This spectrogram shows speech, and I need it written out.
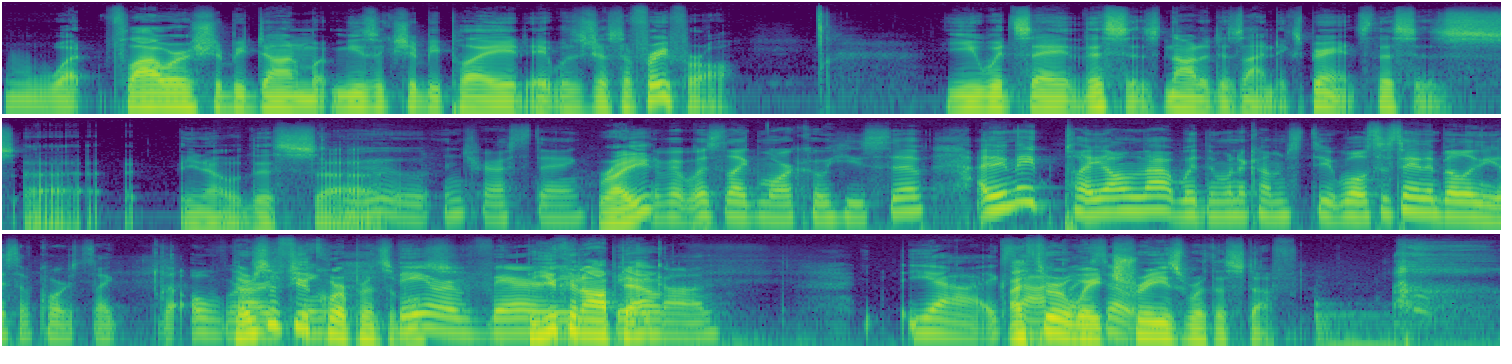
what flowers should be done, what music should be played. It was just a free for all. You would say this is not a designed experience. This is, uh, you know, this uh, Ooh, interesting. right. If it was like more cohesive, I think they play on that with when it comes to well, sustainability is of course like the overarching. There's a few core principles, They are but very. you can opt out. On. Yeah, exactly. I threw away So- trees worth of stuff.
